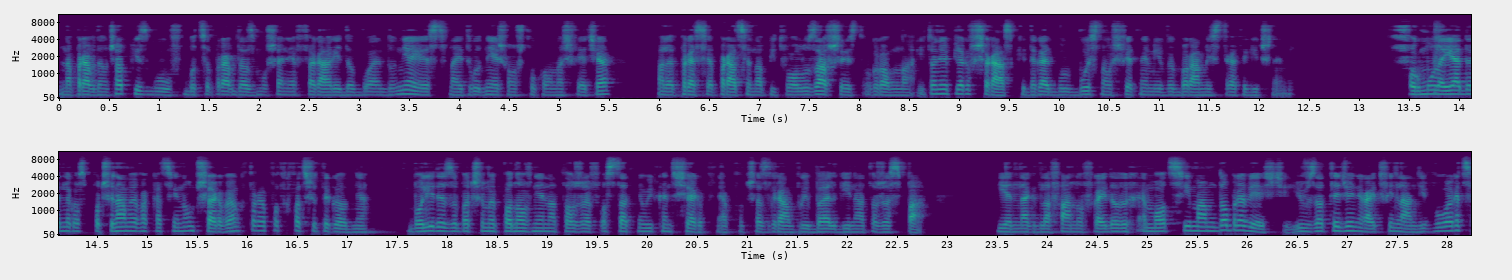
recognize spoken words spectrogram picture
Naprawdę czapki z głów, bo co prawda zmuszenie Ferrari do błędu nie jest najtrudniejszą sztuką na świecie, ale presja pracy na pitwallu zawsze jest ogromna i to nie pierwszy raz, kiedy Red Bull błysnął świetnymi wyborami strategicznymi. W Formule 1 rozpoczynamy wakacyjną przerwę, która potrwa 3 tygodnie. Bolidy zobaczymy ponownie na torze w ostatni weekend sierpnia podczas Grand Prix Belgii na torze Spa. Jednak dla fanów rajdowych emocji mam dobre wieści. Już za tydzień rajd Finlandii w WRC,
